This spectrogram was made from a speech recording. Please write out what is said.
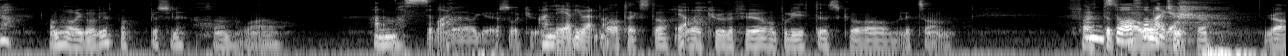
Ja. Han hører jeg òg litt på, plutselig. Sånn wow. Han er masse bra. Det er jo så kul. Han lever jo ennå. Bra tekster. Ja. Og kule fyr, og politisk, og litt sånn Han fight the står for noe. power-type. Ja,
